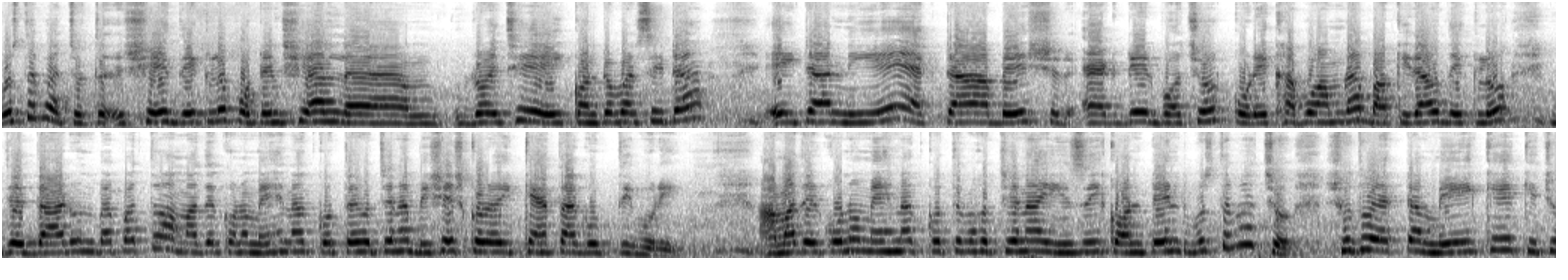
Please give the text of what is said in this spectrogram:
বুঝতে পারছ? তো সে দেখল পোটেনশিয়াল রয়েছে এই কন্ট্রোভার্সিটা এইটা নিয়ে একটা বেশ এক দেড় বছর করে খাব আমরা। বাকিরাও দেখল যে দারুণ ব্যাপার তো, আমাদের কোনো মেহনত করতে হচ্ছে না, বিশেষ করে ওই ক্যাঁতা গুপ্তি বুড়ি। আমাদের কোনো মেহনত করতে হচ্ছে না ইজি কন্টেন্ট বুঝতে পারছ? শুধু একটা মেয়েকে কিছু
